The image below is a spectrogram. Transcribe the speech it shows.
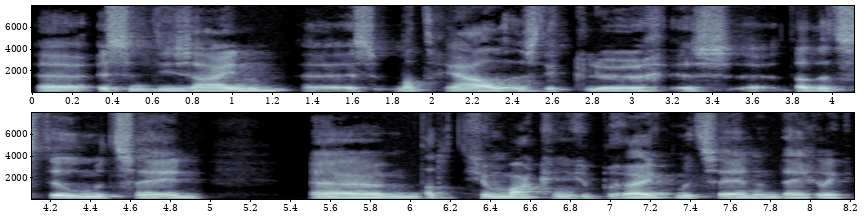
Uh, is het design, uh, is het materiaal, is de kleur, is dat het stil moet zijn, um, dat het gemak in gebruik moet zijn en dergelijke.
